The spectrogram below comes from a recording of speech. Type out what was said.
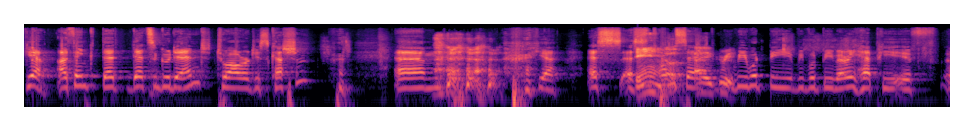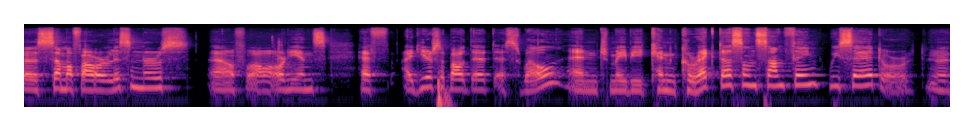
yeah, I think that that's a good end to our discussion. um, yeah, as as Damn, Tom said, we would be we would be very happy if uh, some of our listeners uh, for our audience have ideas about that as well and maybe can correct us on something we said or uh,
